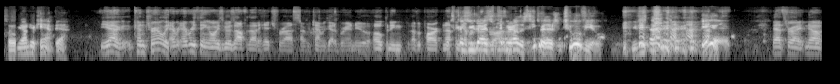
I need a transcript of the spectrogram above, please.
So Beyonder Camp, yeah. Yeah, contrarily, every, everything always goes off without a hitch for us. Every time we got a brand new opening of a park, nothing because you guys figured out the secret. There's two of you. You just have to scale. That's right. No,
